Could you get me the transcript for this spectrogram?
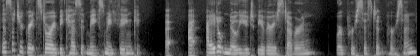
That's such a great story because it makes me think I, I don't know you to be a very stubborn or persistent person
